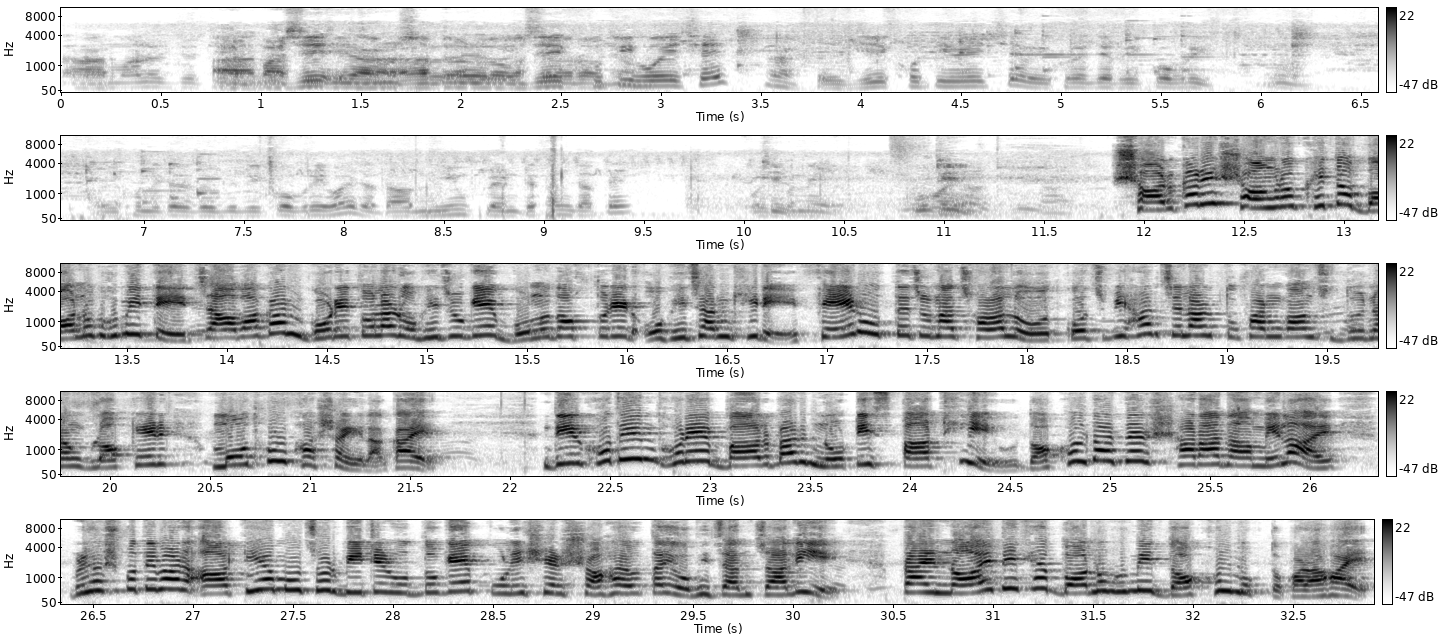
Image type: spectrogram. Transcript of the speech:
আর পাশে যে, ক্ষতি হয়েছে হ্যাঁ। যে ক্ষতি হয়েছে ওইখানে যে রিকভারি ওইখানে রিকভারি হয় যাতে নিউ প্ল্যান্টেশন যাতে সরকারের সংরক্ষিত বনভূমিতে চা বাগান গড়ে তোলার অভিযোগে বন দপ্তরের অভিযান ঘিরে ফের উত্তেজনা ছড়ালো কোচবিহার জেলার তুফানগঞ্জ দুই নং ব্লকের মধুর ভাষা এলাকায়। দীর্ঘদিন ধরে বারবার নোটিশ পাঠিয়েও দখলদারদের সাড়া না মেলায় বৃহস্পতিবার আটিয়া মোচর বিটের উদ্যোগে পুলিশের সহায়তায় অভিযান চালিয়ে প্রায় নয় বিঘা বনভূমি দখলমুক্ত করা হয়।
